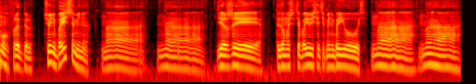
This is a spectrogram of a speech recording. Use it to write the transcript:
О, Фредбер. Чё, не боишься меня? На. На. Держи. Ты думаешь, я тебя боюсь, я тебя не боюсь. На. На.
